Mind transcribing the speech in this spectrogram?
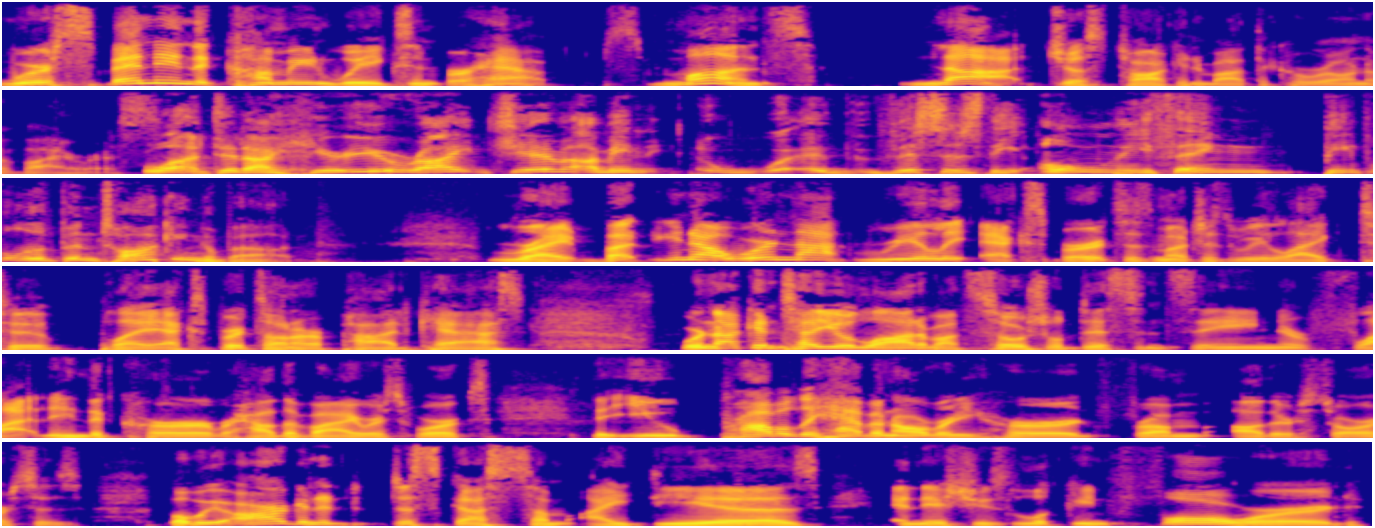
We're spending the coming weeks and perhaps months not just talking about the coronavirus. What did I hear you right, Jim? I mean, w- this is the only thing people have been talking about. Right. But, you know, we're not really experts as much as we like to play experts on our podcast. We're not going to tell you a lot about social distancing or flattening the curve or how the virus works that you probably haven't already heard from other sources. But we are going to discuss some ideas and issues looking forward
